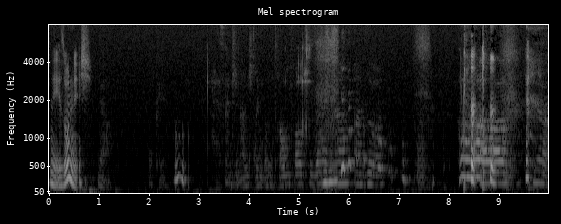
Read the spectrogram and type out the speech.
Nee, so nicht. Ja. Okay. Hm. Das ist ganz schön anstrengend, so eine Traumfrau zu sein. Ne? Also. Ah, ja.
